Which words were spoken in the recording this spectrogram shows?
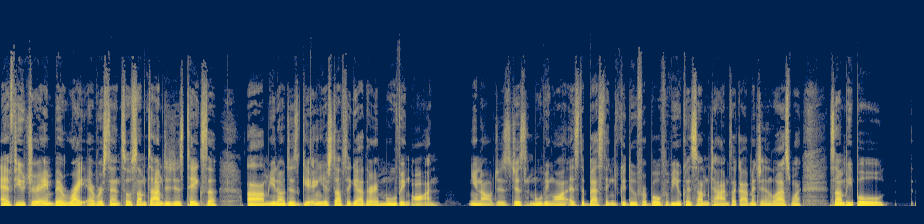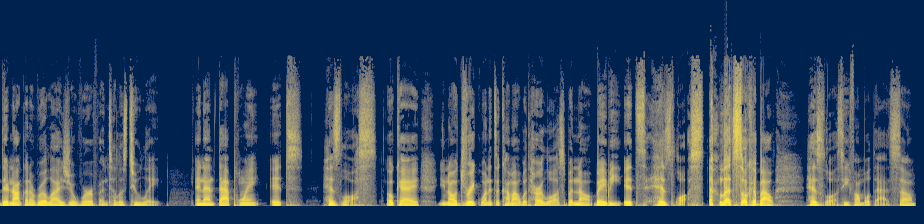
And Future ain't been right ever since. So sometimes it just takes a, um, you know, just getting your stuff together and moving on. You know, just just moving on. It's the best thing you could do for both of you. Because sometimes, like I mentioned in the last one, some people they're not gonna realize your worth until it's too late. And at that point, it's his loss. Okay. You know, Drake wanted to come out with her loss, but no, baby, it's his loss. Let's talk about his loss. He fumbled that. So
